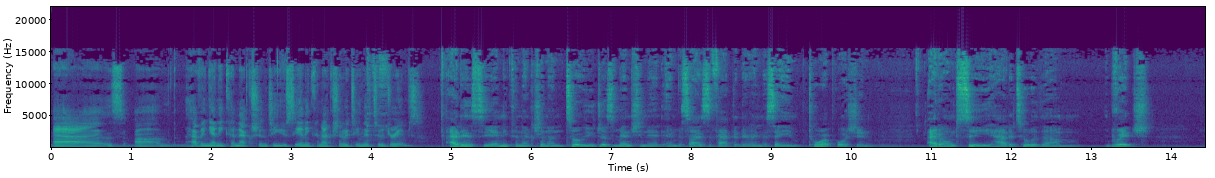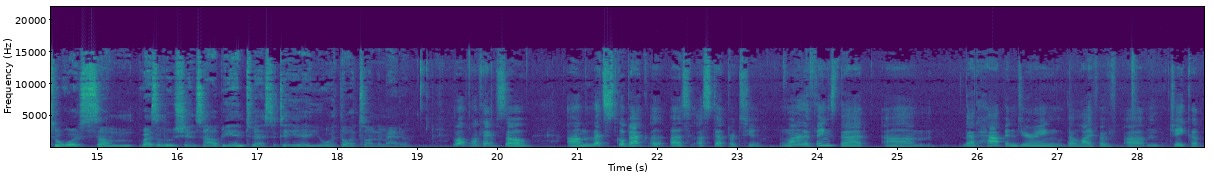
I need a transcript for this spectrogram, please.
as um, having any connection. Do you see any connection between the two dreams? I didn't see any connection until you just mentioned it, and besides the fact that they're in the same Torah portion, I don't see how the two of them bridge towards some resolution. So I'll be interested to hear your thoughts on the matter. Well, okay, so um, let's go back a, a, a, step or two. One of the things that um, that happened during the life of um, Jacob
